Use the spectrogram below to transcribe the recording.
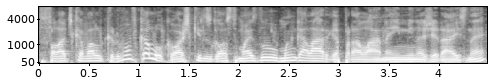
falar de cavalo crioulo, vão ficar louco. Eu acho que eles gostam mais do manga larga para lá, né, em Minas Gerais, né?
